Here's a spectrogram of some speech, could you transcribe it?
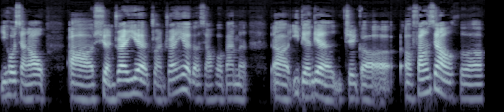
以后想要啊选专业转专业的小伙伴们，呃，一点点这个呃方向和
